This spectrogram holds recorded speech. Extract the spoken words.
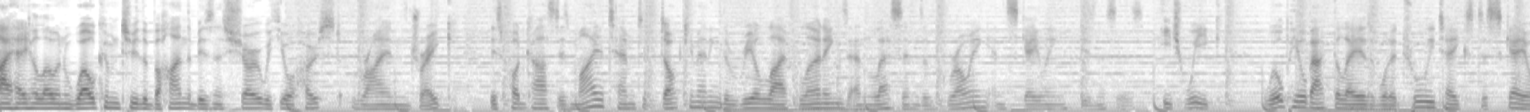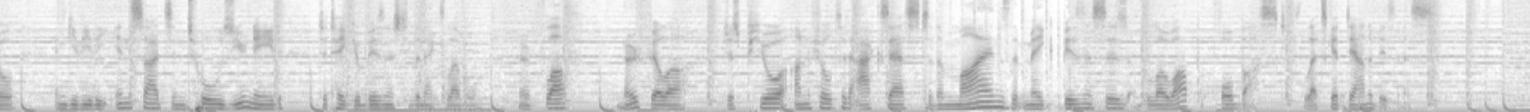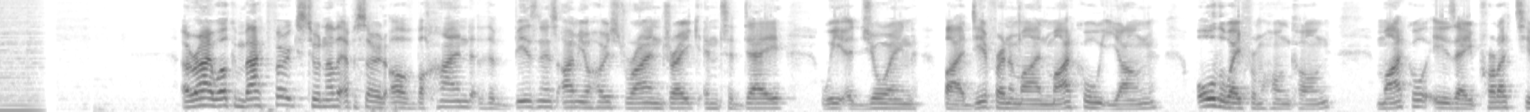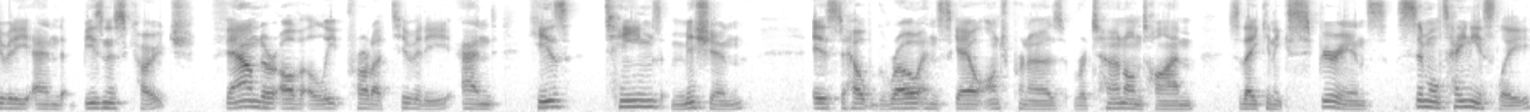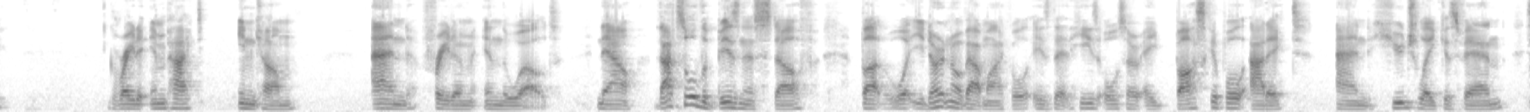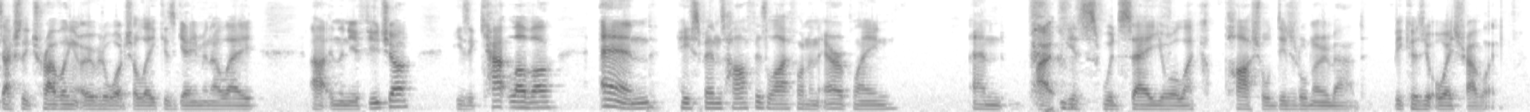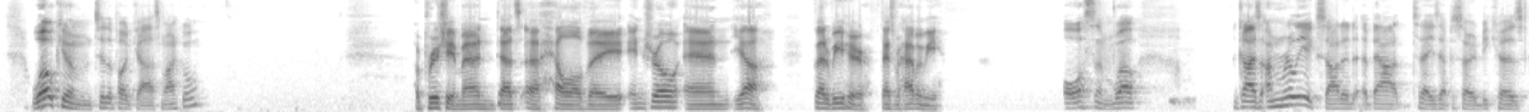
Hi, hey, hello, and welcome to the Behind the Business show with your host, Ryan Drake. This podcast is my attempt at documenting the real life learnings and lessons of growing and scaling businesses. Each week, we'll peel back the layers of what it truly takes to scale and give you the insights and tools you need to take your business to the next level. No fluff, no filler, just pure unfiltered access to the minds that make businesses blow up or bust. Let's get down to business. All right, welcome back, folks, to another episode of Behind the Business. I'm your host, Ryan Drake, and today we are joined by a dear friend of mine, Michael Yeung, all the way from Hong Kong. Michael is a productivity and business coach, founder of Elite Productivity, and his team's mission is to help grow and scale entrepreneurs return on time so they can experience simultaneously greater impact, income, and freedom in the world. Now, that's all the business stuff, but what you don't know about Michael is that he's also a basketball addict and huge Lakers fan. He's actually traveling over to watch a Lakers game in LA uh, in the near future. He's a cat lover, and he spends half his life on an airplane. And I guess would say you're like a partial digital nomad because you're always traveling. Welcome to the podcast, Michael. Appreciate, it, man. That's a hell of a intro, and yeah, glad to be here. Thanks for having me. Awesome. Well, guys, I'm really excited about today's episode because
